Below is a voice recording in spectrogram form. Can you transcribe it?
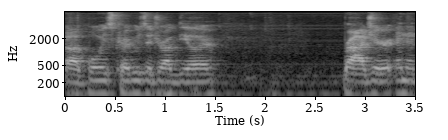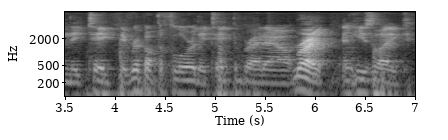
uh, boy's crib, who's a drug dealer. Roger, and then they take they rip up the floor, they take the bread out, Right. and he's like,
